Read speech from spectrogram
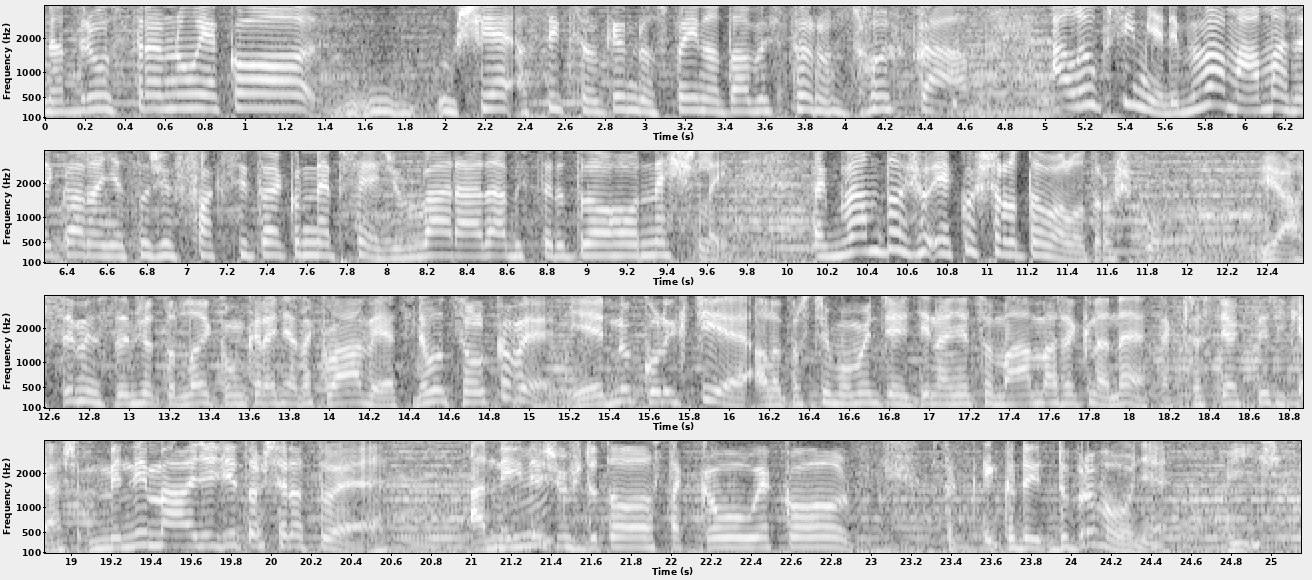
Na druhou stranu, jako mm, už je asi celkem dospělý na to, abys to rozhodl sám. Ale upřímně, kdyby vám máma řekla na něco, že fakt si to jako nepřeje, že by byla ráda, abyste do toho nešli, tak by vám to jako šrotovalo trošku. Já si myslím, že tohle je konkrétně taková věc, nebo celkově, je jedno kolik ti je, ale prostě v momentě, že ti na něco máma řekne ne, tak přesně jak ty říkáš, minimálně ti to šrotuje a nejdeš už do toho s takovou jako, s tak, jako do- dobrovolně, víš?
